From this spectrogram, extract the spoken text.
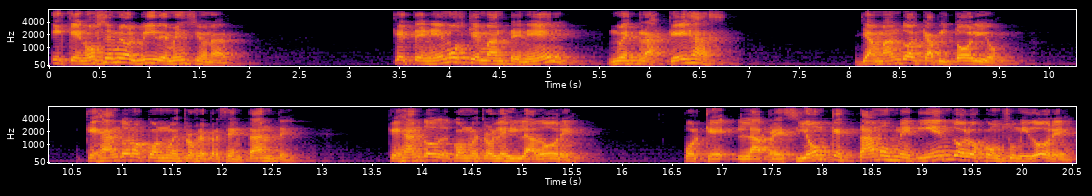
Y que no se me olvide mencionar que tenemos que mantener nuestras quejas llamando al Capitolio, quejándonos con nuestros representantes, quejando con nuestros legisladores, porque la presión que estamos metiendo los consumidores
